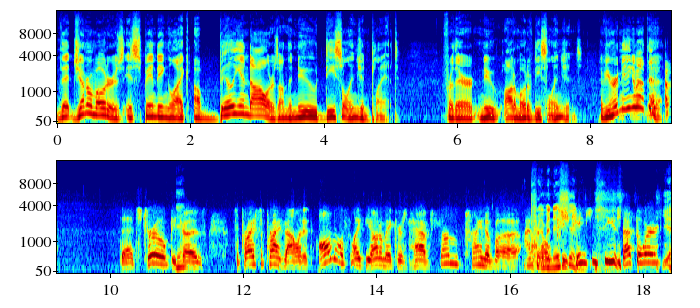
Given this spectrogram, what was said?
that General Motors is spending like a billion dollars on the new diesel engine plant for their new automotive diesel engines. Have you heard anything about that? That's true because surprise, surprise, Alan, it's almost like the automakers have some kind of a I don't know, contingency. Is that the word? Yeah.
